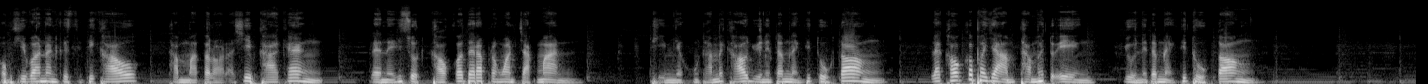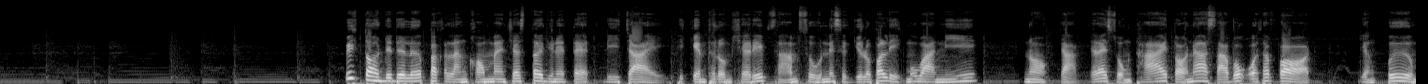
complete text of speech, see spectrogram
ผมคิดว่านั่นคือสิ่งที่เขาทำมาตลอดอาชีพค้าแข้ง และในที่สุดเขาก็ได้รับรางวัลจากมัน ทีมยังคงทำให้เขาอยู่ในตำแหน่งที่ถูกต้อง และเขาก็พยายามทำให้ตัวเองอยู่ในตำแหน่งที่ถูกต้อง วิกตอร์เดเดเลอร์ปักหลังของแมนเชสเตอร์ยูไนเต็ดดีใจ ที่เกมถล่มเชริฟ 3-0 ในศึกยูโรปาลีกเมื่อวานนี้ นอกจากจะได้ส่งท้ายต่อหน้าสาวกโอทัฟฟอร์ด อย่างปื้ม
